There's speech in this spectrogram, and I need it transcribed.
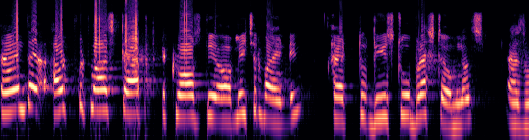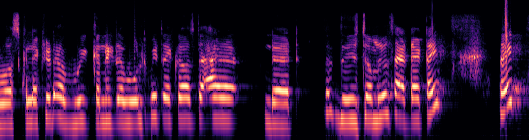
and the output was tapped across the armature winding at these two brush terminals as was connected uh, we connected a voltmeter across the uh, that these terminals at that time right?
